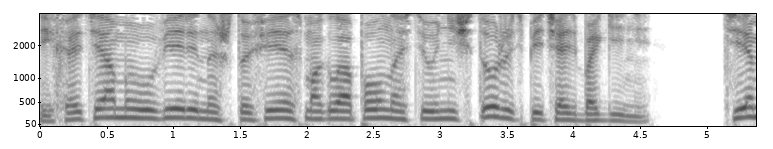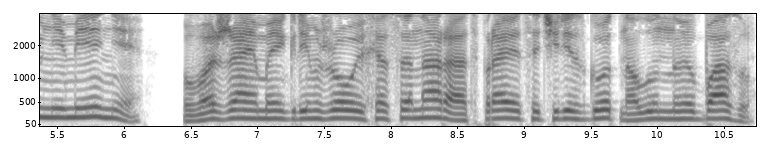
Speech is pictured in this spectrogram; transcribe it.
И хотя мы уверены, что фея смогла полностью уничтожить печать богини, тем не менее, уважаемые Гримжоу и Хасанара отправятся через год на лунную базу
